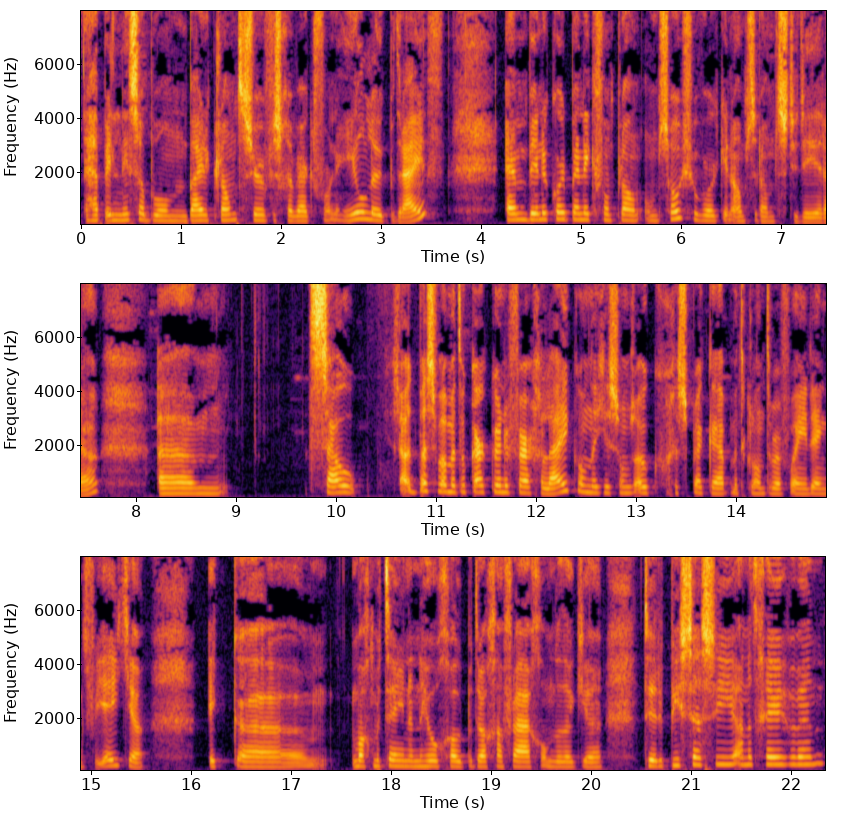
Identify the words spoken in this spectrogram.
heb in Lissabon bij de klantenservice gewerkt voor een heel leuk bedrijf. En binnenkort ben ik van plan om social work in Amsterdam te studeren. Um, het zou, zou het best wel met elkaar kunnen vergelijken. Omdat je soms ook gesprekken hebt met klanten waarvan je denkt van jeetje, ik uh, mag meteen een heel groot bedrag gaan vragen omdat ik je therapiesessie aan het geven ben.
